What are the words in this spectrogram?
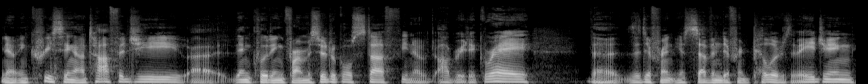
you know, increasing autophagy, uh, including pharmaceutical stuff, you know, Aubrey de Grey, the, the different, you know, seven different pillars of aging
